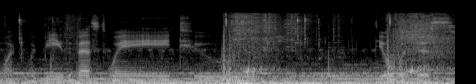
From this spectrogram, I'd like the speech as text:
what would be the best way to... deal with this?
